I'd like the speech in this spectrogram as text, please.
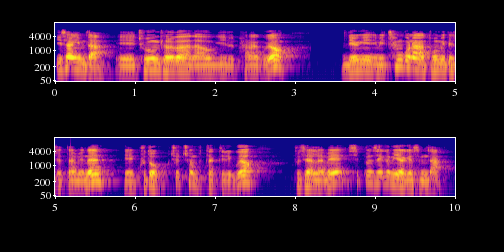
이상입니다. 예, 좋은 결과 나오길 바라고요. 내용이 이미 참고나 도움이 되셨다면 예, 구독, 추천 부탁드리고요. 부세 알람의 10분 세금 이야기였습니다.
